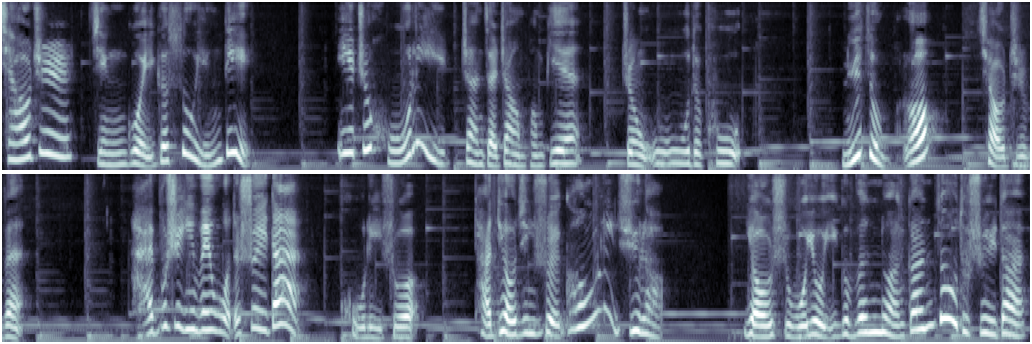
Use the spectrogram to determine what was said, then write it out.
乔治经过一个宿营地，一只狐狸站在帐篷边，正呜呜地哭。“你怎么了？”乔治问。“还不是因为我的睡袋。”狐狸说，“它掉进水坑里去了。要是我有一个温暖干燥的睡袋，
